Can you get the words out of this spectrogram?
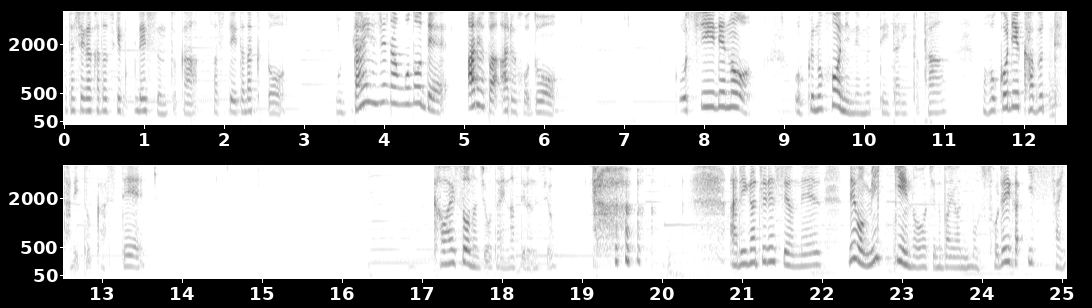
私が片付けレッスンとかさせていただくともう大事なものであればあるほど押し入れの奥の方に眠っていたりとかほこりかぶってたりとかしてかわいそうな状態になってるんですよ。ありがちですよね。でもミッキーのお家の場合はもうそれが一切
